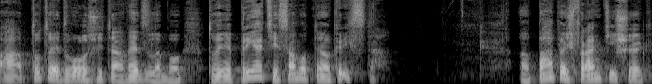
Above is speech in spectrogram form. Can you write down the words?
A toto je dôležitá vec, lebo to je prijatie samotného Krista. Pápež František e,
